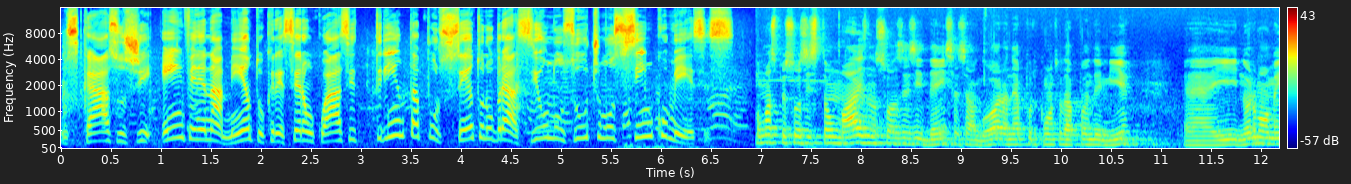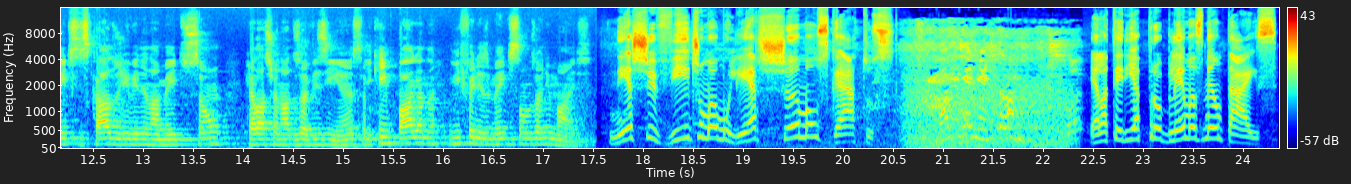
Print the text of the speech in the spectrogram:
Os casos de envenenamento cresceram quase 30% no Brasil nos últimos cinco meses. Como as pessoas estão mais nas suas residências agora, né, por conta da pandemia, é, e normalmente esses casos de envenenamento são relacionados à vizinhança e quem paga, né, infelizmente, são os animais. Neste vídeo, uma mulher chama os gatos. Ela teria problemas mentais.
